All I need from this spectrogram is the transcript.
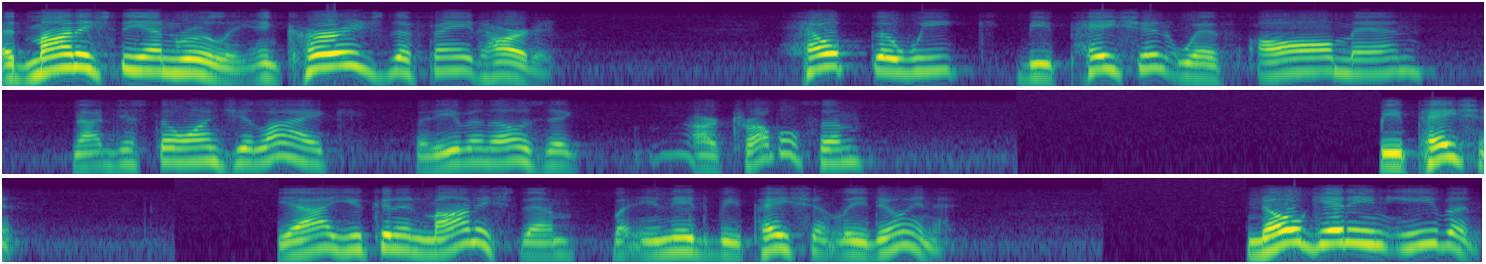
Admonish the unruly, encourage the faint hearted, help the weak, be patient with all men, not just the ones you like, but even those that are troublesome. Be patient. Yeah, you can admonish them, but you need to be patiently doing it. No getting even.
